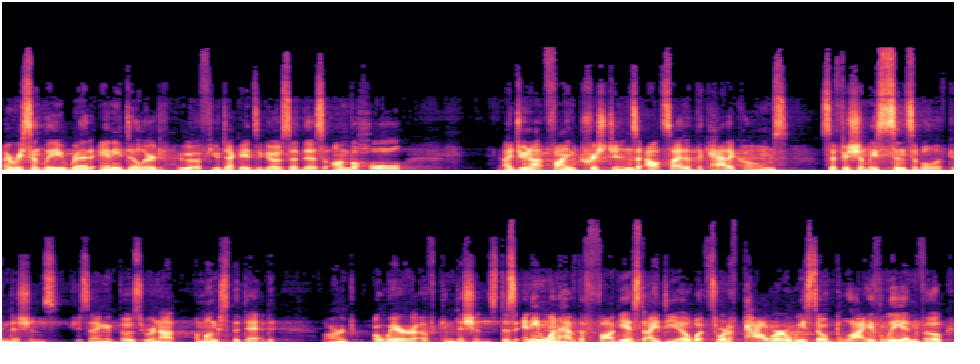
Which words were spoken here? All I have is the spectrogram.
I recently read Annie Dillard, who a few decades ago said this On the whole, I do not find Christians outside of the catacombs sufficiently sensible of conditions. She's saying those who are not amongst the dead aren't aware of conditions. Does anyone have the foggiest idea what sort of power we so blithely invoke?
